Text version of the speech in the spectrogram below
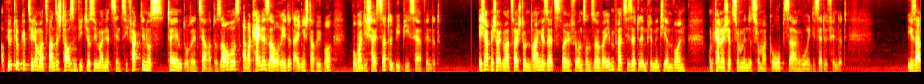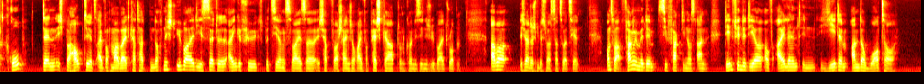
Auf YouTube gibt es wieder mal 20.000 Videos, wie man jetzt den Cifactinus tamed oder den Ceratosaurus, aber keine Sau redet eigentlich darüber, wo man die scheiß Sattel-BPs herfindet. Ich habe mich heute mal zwei Stunden dran gesetzt, weil wir für unseren Server ebenfalls die Sättel implementieren wollen und kann euch jetzt zumindest schon mal grob sagen, wo ihr die Sättel findet. Wie gesagt, grob, denn ich behaupte jetzt einfach mal, Wildcard hat noch nicht überall die Sättel eingefügt, beziehungsweise ich habe wahrscheinlich auch einfach Pech gehabt und konnte sie nicht überall droppen. Aber ich werde euch ein bisschen was dazu erzählen. Und zwar fangen wir mit dem Sifactinus an. Den findet ihr auf Island in jedem Underwater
